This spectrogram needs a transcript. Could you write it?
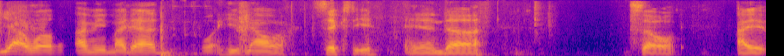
yeah. Well, I mean, my dad well, he's now 60, and uh, so I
